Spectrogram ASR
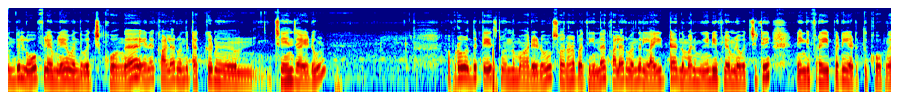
வந்து லோ ஃப்ளேம்லேயே வந்து வச்சுக்கோங்க. ஏன்னா கலர் வந்து டக்குன்னு சேஞ்ச் ஆகிடும் அப்புறம் வந்து டேஸ்ட் வந்து மாறிடும். ஸோ அதனால் பார்த்தீங்கன்னா கலர் வந்து லைட்டாக இந்த மாதிரி மீடியம் ஃப்ளேமில் வச்சுட்டு நீங்கள் ஃப்ரை பண்ணி எடுத்துக்கோங்க.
